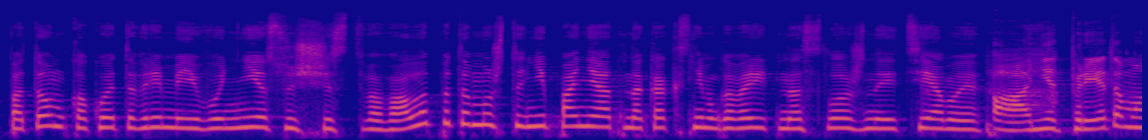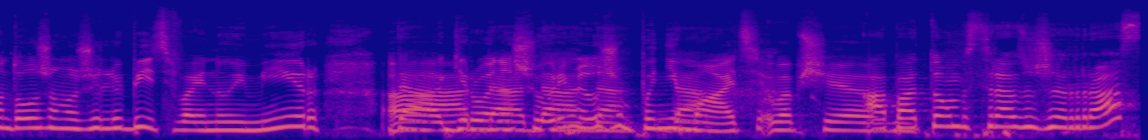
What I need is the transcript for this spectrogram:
Потом какое-то время его не существовало, потому что непонятно, как с ним говорить на сложные темы. А, нет, при этом он должен уже любить войну и мир, Да, а, герой да, нашего да, времени да, должен да. понимать вообще. А потом сразу же раз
